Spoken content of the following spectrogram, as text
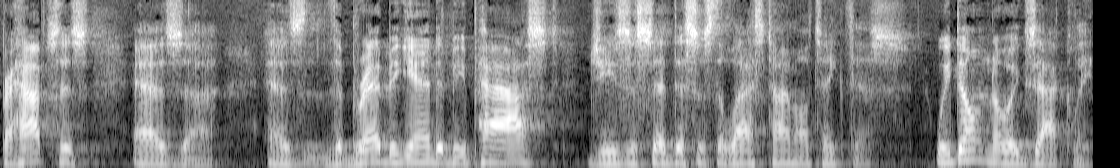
Perhaps as, as uh, as the bread began to be passed, Jesus said, This is the last time I'll take this. We don't know exactly.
